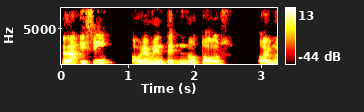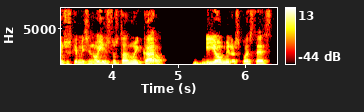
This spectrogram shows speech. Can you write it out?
¿verdad? Y sí, obviamente no todos. O hay muchos que me dicen, oye, esto está muy caro. Y yo mi respuesta es,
